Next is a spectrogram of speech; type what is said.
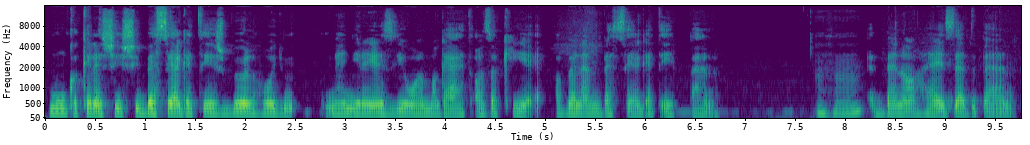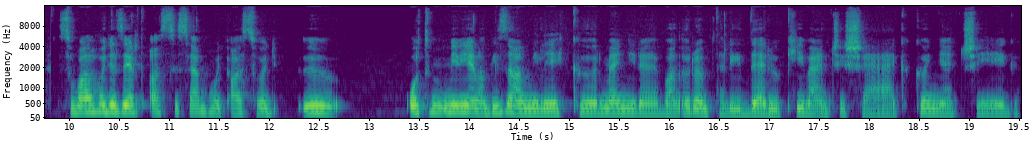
munkakeresési beszélgetésből, hogy mennyire érzi jól magát az, aki a velem beszélget éppen uh-huh. ebben a helyzetben. Szóval, hogy azért azt hiszem, hogy az, hogy ő ott milyen a bizalmi légkör, mennyire van örömteli, derű, kíváncsiság, könnyedség,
